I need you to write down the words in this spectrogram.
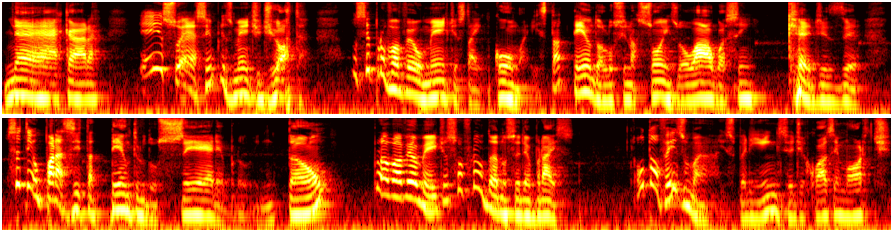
Né, cara, isso é simplesmente idiota. Você provavelmente está em coma e está tendo alucinações ou algo assim. Quer dizer, você tem um parasita dentro do cérebro, então provavelmente sofreu danos cerebrais. Ou talvez uma experiência de quase morte.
